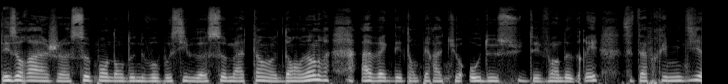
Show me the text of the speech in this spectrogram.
Des orages cependant de nouveau possibles ce matin dans l'Indre avec des températures au-dessus des 20 degrés. Cet après-midi,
